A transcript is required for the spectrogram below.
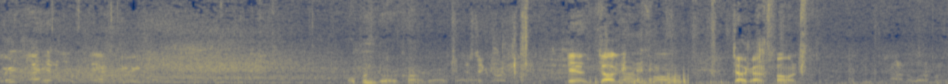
I had a little back. Here you Open door car driveway. Just ignore the name. go. Doug on the phone. Doug on phone. I don't know what I'm gonna.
